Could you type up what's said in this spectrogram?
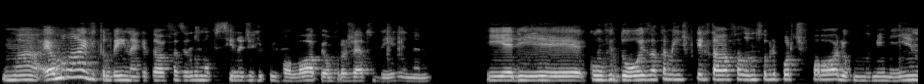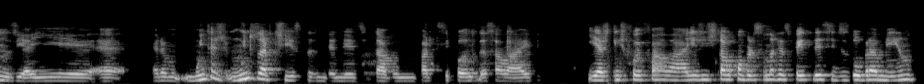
uma, é uma live também, né, que ele estava fazendo uma oficina de hip hop, é um projeto dele, né, e ele convidou exatamente porque ele estava falando sobre portfólio com os meninos, e aí é, eram muitas, muitos artistas, entendeu, estavam participando dessa live, e a gente foi falar, e a gente estava conversando a respeito desse desdobramento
